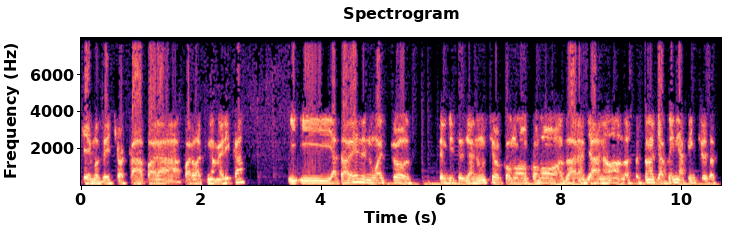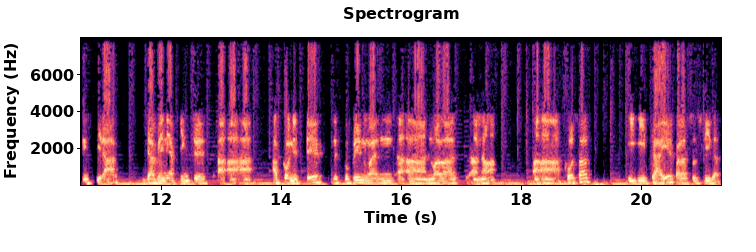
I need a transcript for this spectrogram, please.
que hemos hecho acá para, para Latinoamérica y, a través de nuestros servicios de anuncio, cómo, cómo hablar allá, ¿no? Las personas ya ven a Pinterest a inspirar, ya ven a Pinterest a, a, a conocer, descubrir nuevas ¿no? cosas y, traer para sus vidas.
